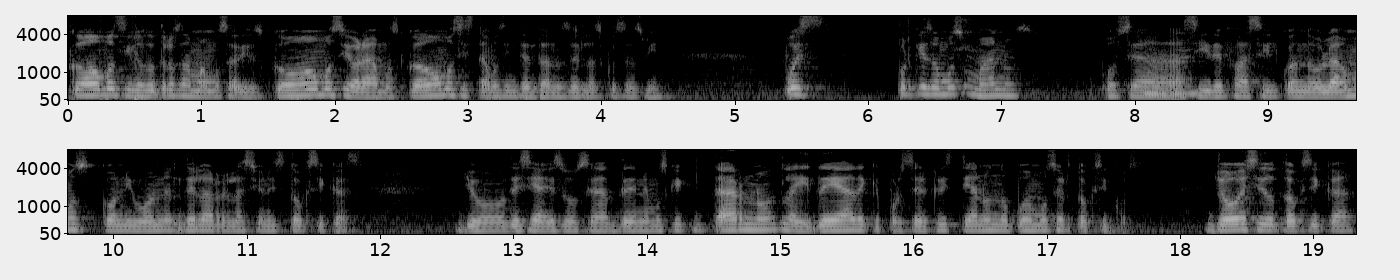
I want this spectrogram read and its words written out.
¿Cómo si nosotros amamos a Dios? ¿Cómo si oramos? ¿Cómo si estamos intentando hacer las cosas bien? Pues porque somos humanos. O sea, uh -huh. así de fácil. Cuando hablábamos con Ivonne de las relaciones tóxicas, yo decía eso, o sea, tenemos que quitarnos la idea de que por ser cristianos no podemos ser tóxicos. Yo he sido tóxica,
